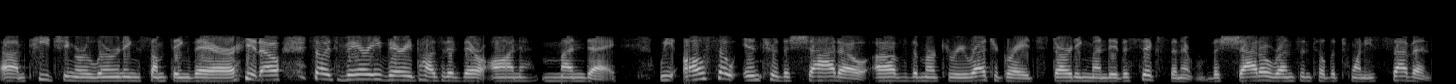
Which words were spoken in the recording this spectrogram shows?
um, teaching or learning something there, you know. So it's very, very positive there on Monday. We also enter the shadow of the Mercury retrograde starting Monday the 6th, and it, the shadow runs until the 27th,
